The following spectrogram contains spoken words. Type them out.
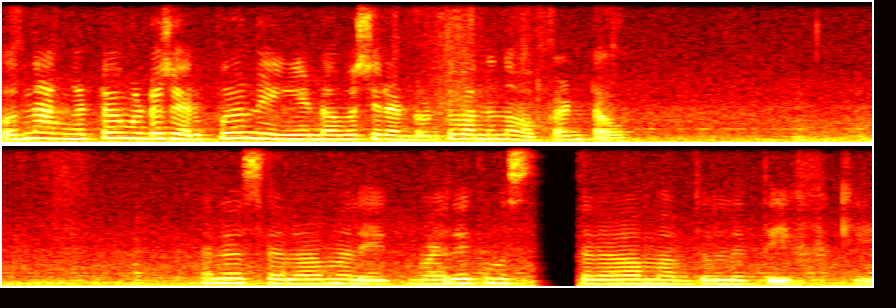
ഒന്ന് അങ്ങോട്ടോ അങ്ങോട്ടോ ചിലപ്പോൾ നീങ്ങിണ്ടോ പക്ഷെ രണ്ടിടത്ത് വന്ന് നോക്കാം കേട്ടോ ഹലോ അസ്സലാം വലൈക്കും വലൈക്കും അസ്സലാം അബ്ദുൽ ലത്തീഫ് കെ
